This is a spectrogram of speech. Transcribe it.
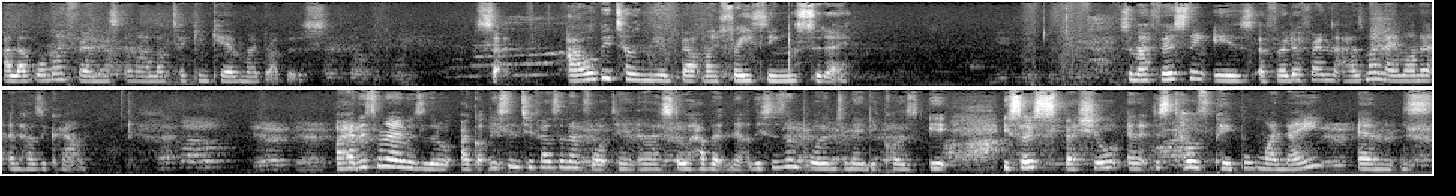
I love all my friends, and I love taking care of my brothers. So, I will be telling you about my three things today. So, my first thing is a photo frame that has my name on it and has a crown. I had this when I was little. I got this in 2014 and I still have it now. This is important to me because it is so special and it just tells people my name and this,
